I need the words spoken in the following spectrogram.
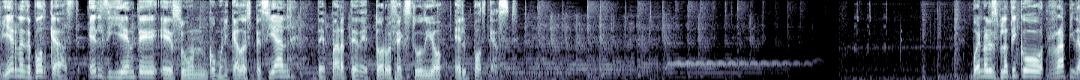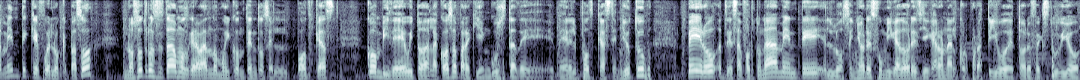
Viernes de podcast. El siguiente es un comunicado especial de parte de Toro FX Studio, el podcast. Bueno, les platico rápidamente qué fue lo que pasó. Nosotros estábamos grabando muy contentos el podcast con video y toda la cosa para quien gusta de ver el podcast en YouTube, pero desafortunadamente los señores fumigadores llegaron al corporativo de Toro Studio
